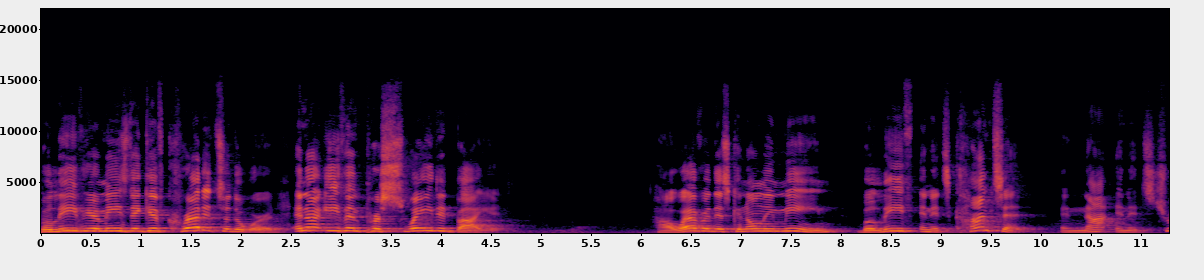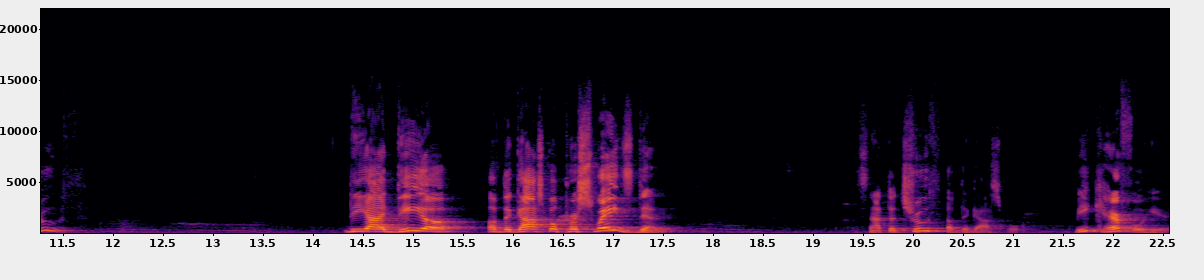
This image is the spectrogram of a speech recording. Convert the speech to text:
Believe here means they give credit to the word and are even persuaded by it. However, this can only mean belief in its content and not in its truth the idea of the gospel persuades them. It's not the truth of the gospel. Be careful here.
